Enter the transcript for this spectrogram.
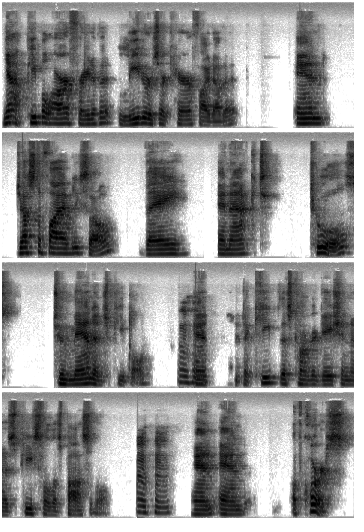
yeah, people are afraid of it. Leaders are terrified of it. And justifiably so, they enact tools to manage people mm-hmm. and, and, to keep this congregation as peaceful as possible. Mm-hmm. And and of course,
